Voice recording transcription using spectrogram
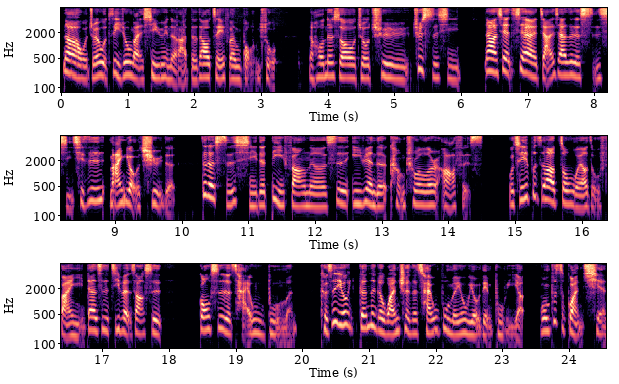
那我觉得我自己就蛮幸运的啦，得到这一份工作，然后那时候就去去实习。那现现在讲一下这个实习，其实蛮有趣的。这个实习的地方呢是医院的 Controller Office，我其实不知道中文要怎么翻译，但是基本上是公司的财务部门。可是又跟那个完全的财务部门又有点不一样。我们不只管钱，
